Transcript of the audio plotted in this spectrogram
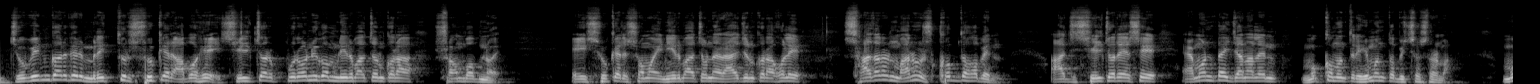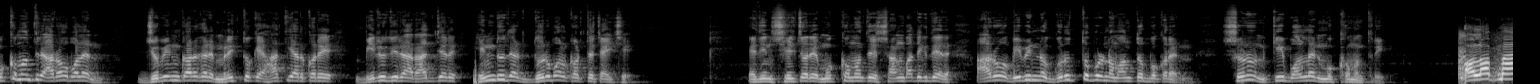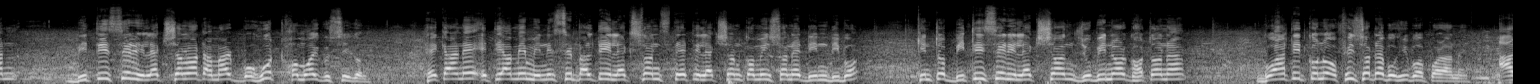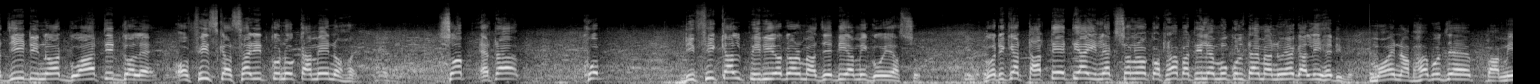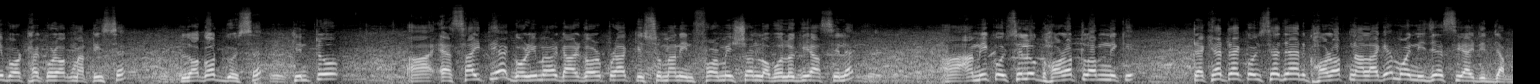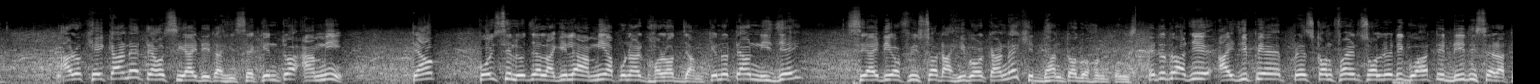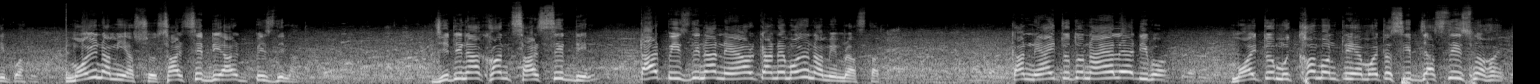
জুবিন গর্গের মৃত্যুর সুখের আবহে শিলচর পুর নিগম নির্বাচন করা সম্ভব নয়। এই সুখের সময় নির্বাচনের আয়োজন করা হলে সাধারণ মানুষ ক্ষুব্ধ হবেন। আজ শিলচরে এসে এমনটাই জানালেন মুখ্যমন্ত্রী হিমন্ত বিশ্ব শর্মা। মুখ্যমন্ত্রী আরও বলেন, জুবিন গর্গের মৃত্যুকে হাতিয়ার করে বিরোধীরা রাজ্যের হিন্দুদের দুর্বল করতে চাইছে। এদিন শিলচরে মুখ্যমন্ত্রী সাংবাদিকদের আরও বিভিন্ন গুরুত্বপূর্ণ মন্তব্য করেন। শুনুন কি বললেন মুখ্যমন্ত্রী। অলপমান বি টি চিৰ ইলেকশ্যনত আমাৰ বহুত সময় গুচি গ'ল। সেইকাৰণে এতিয়া আমি মিউনিচিপালিটি ইলেকশ্যন ষ্টেট ইলেকশ্যন কমিশ্যনে দিন দিব। কিন্তু বি টি চিৰ ইলেকশ্যন জুবিনৰ ঘটনা গুৱাহাটীত কোনো অফিচতে বহিব পৰা নাই। আজিৰ দিনত গুৱাহাটীত গ'লে অফিচ কাছাৰীত কোনো কামেই নহয়। চব এটা খুব ডিফিকাল্ট পিৰিয়ডৰ মাজেদি আমি গৈ আছোঁ। গতিকে তাতে এতিয়া ইলেকশ্যনৰ কথা পাতিলে মোক ওলোটাই মানুহে গালিহে দিব। মই নাভাবোঁ যে পামী বৰঠাকুৰক মাতিছে, লগত গৈছে, কিন্তু এছ আই টিয়ে গৰিমাৰ গাৰ্গৰ পৰা কিছুমান ইনফৰ্মেশ্যন ল'বলগীয়া আছিলে। আমি কৈছিলোঁ, ঘৰত ল'ম নেকি? তেখেতে কৈছে যে, ঘৰত নালাগে, মই নিজে চি আই ডিত যাম। আৰু সেইকাৰণে তেওঁ চি আই ডিত আহিছে। কিন্তু আমি, তেওঁক কৈছিলোঁ যে, লাগিলে আমি আপোনাৰ ঘৰত যাম। কিন্তু তেওঁ নিজেই চি আই ডি অফিচত আহিবৰ কাৰণে সিদ্ধান্ত গ্ৰহণ কৰিছে। এইটোতো আজি আই জি পিয়ে প্ৰেছ কনফাৰেঞ্চ অলৰেডি গুৱাহাটীত দি দিছে ৰাতিপুৱা। ময়ো নামি আছোঁ, চাৰ্জশ্বিট দিয়াৰ পিছদিনা। যিদিনাখন চাৰ্জশ্বিট দিম, তাৰ পিছদিনা ন্যায়ৰ কাৰণে ময়ো নামিম ৰাস্তাত। কাৰণ ন্যায়টোতো ন্যায়ালয়ে দিব। মইতো মুখ্যমন্ত্ৰীহে মইতো চিফ জাষ্টিছ নহয়।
